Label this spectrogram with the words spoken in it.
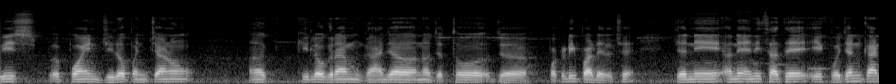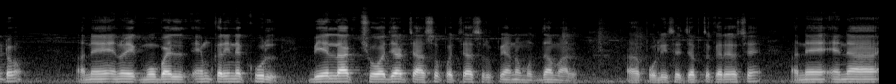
વીસ પોઈન્ટ જીરો પંચાણું કિલોગ્રામ ગાંજાનો જથ્થો જ પકડી પાડેલ છે. જેની અને એની સાથે એક વજન કાંટો અને એનો એક મોબાઈલ, એમ કરીને કુલ બે લાખ છ હજાર ચારસો પચાસ રૂપિયાનો મુદ્દામાલ પોલીસે જપ્ત કર્યો છે. અને એના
